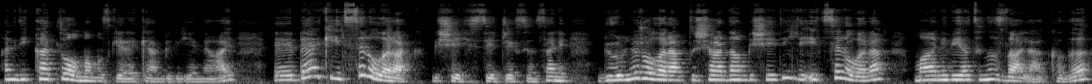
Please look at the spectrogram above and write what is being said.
hani dikkatli olmamız gereken bir yeni ay. Ee, belki içsel olarak bir şey hissedeceksiniz. Hani görünür olarak dışarıdan bir şey değil de içsel olarak maneviyatınızla alakalı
